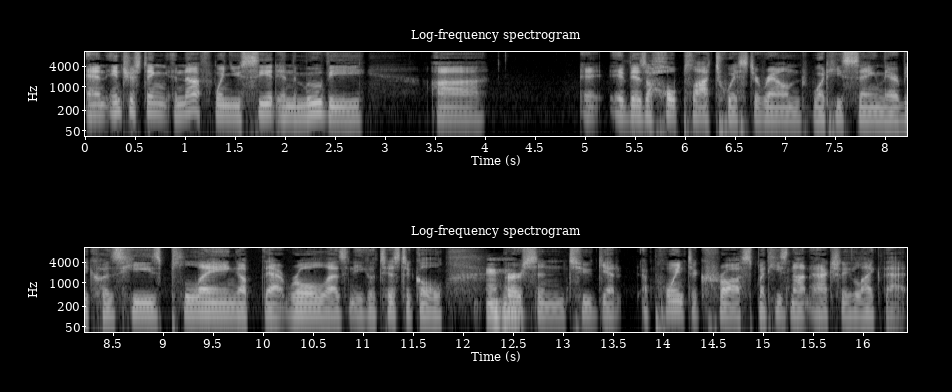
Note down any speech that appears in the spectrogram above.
And interesting enough, when you see it in the movie, uh, it, it, there's a whole plot twist around what he's saying there because he's playing up that role as an egotistical mm-hmm. person to get a point across, but he's not actually like that.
